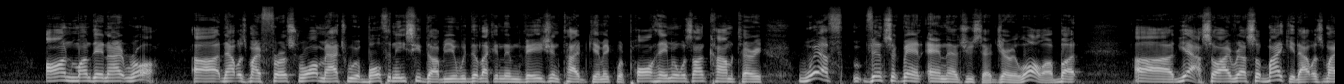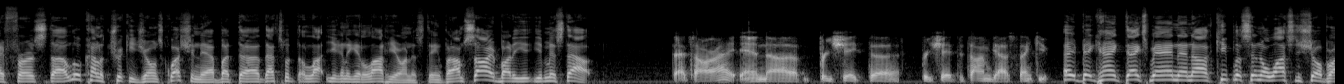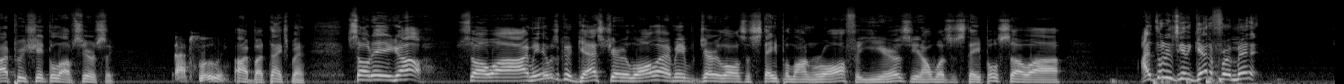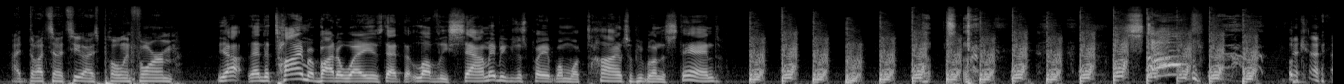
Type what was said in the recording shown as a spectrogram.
on Monday Night Raw. Uh, and that was my first Raw match. We were both in ECW. We did like an invasion type gimmick where Paul Heyman was on commentary with Vince McMahon and, as you said, Jerry Lawler. But uh, yeah, so I wrestled Mikey. That was my first uh, little kind of tricky Jones question there, but uh, that's what a lot you're going to get a lot here on this thing. But I'm sorry, buddy, you, you missed out. That's all right, and uh, appreciate the appreciate the time, guys. Thank you. Hey, Big Hank, thanks, man, and uh, keep listening or watching the show, bro. I appreciate the love, seriously. Absolutely. All right, bud. Thanks, man. So there you go. So uh, I mean, it was a good guess, Jerry Lawler. I mean, Jerry Lawler's a staple on Raw for years. You know, was a staple. So uh, I thought he was going to get it for a minute. I thought so too. I was pulling for him. Yeah, and the timer, by the way, is that that lovely sound. Maybe we could just play it one more time so people understand. Stop! okay.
